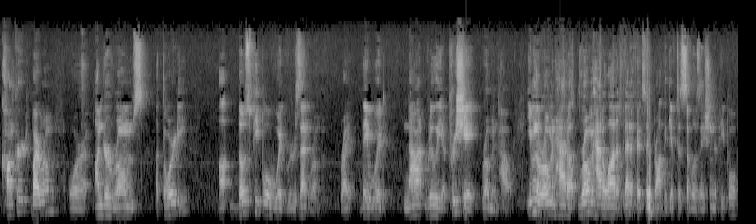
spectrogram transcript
conquered by Rome or under Rome's authority, uh, those people would resent Rome, right? They would not really appreciate Roman power even though Roman had a, Rome had a lot of benefits, it brought the gift of civilization to people.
